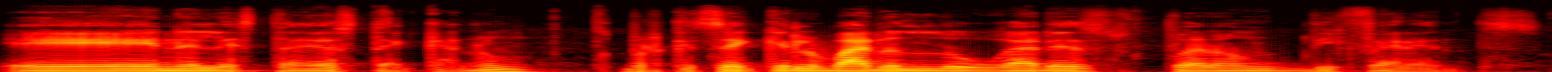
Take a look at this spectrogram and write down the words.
eh, en el Estadio Azteca, ¿no? Porque sé que varios lugares fueron diferentes.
